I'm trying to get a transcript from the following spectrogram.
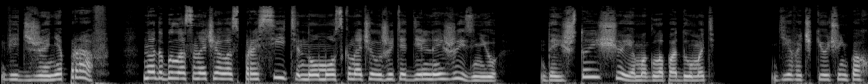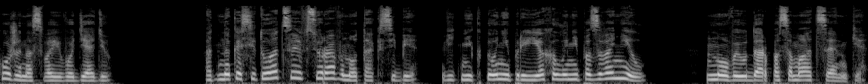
ведь Женя прав. Надо было сначала спросить, но мозг начал жить отдельной жизнью. Да и что еще я могла подумать? Девочки очень похожи на своего дядю. Однако ситуация все равно так себе, ведь никто не приехал и не позвонил. Новый удар по самооценке.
